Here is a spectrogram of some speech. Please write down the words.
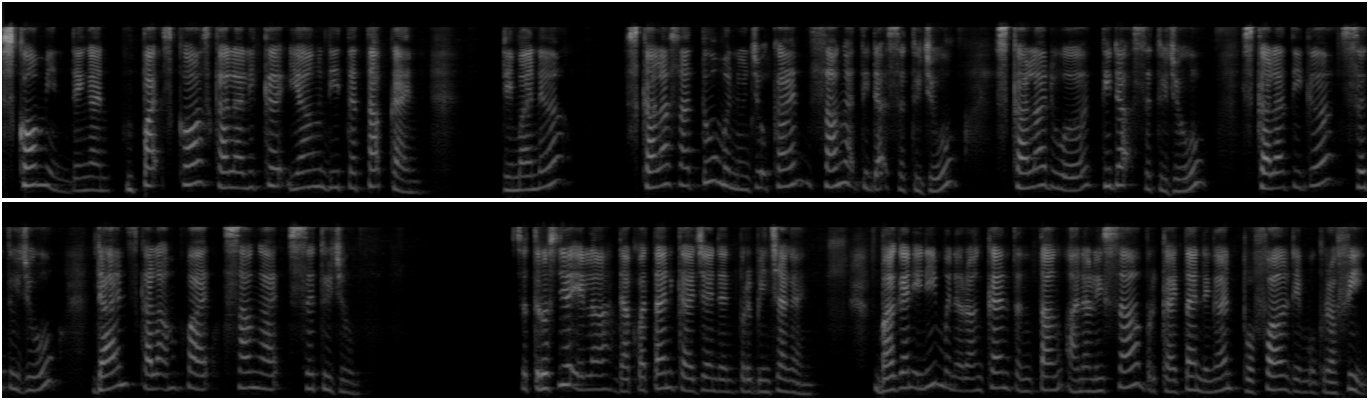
skomin dengan empat skor skala Likert yang ditetapkan di mana skala satu menunjukkan sangat tidak setuju, skala dua tidak setuju, skala tiga setuju dan skala empat sangat setuju. Seterusnya ialah dapatan kajian dan perbincangan. Bahagian ini menerangkan tentang analisa berkaitan dengan profil demografi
